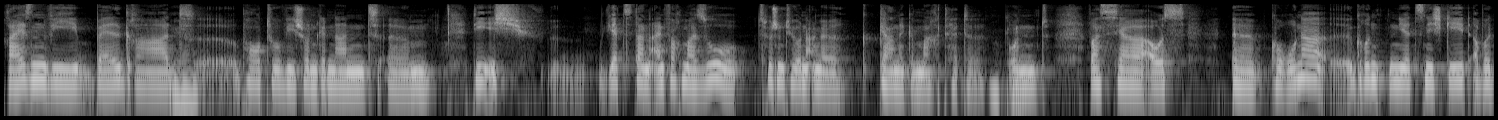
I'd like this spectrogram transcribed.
Reisen wie Belgrad, Ja. äh, Porto, wie schon genannt, ähm, die ich jetzt dann einfach mal so zwischen Tür und Angel gerne gemacht hätte. Und was ja aus äh, Corona-Gründen jetzt nicht geht, aber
